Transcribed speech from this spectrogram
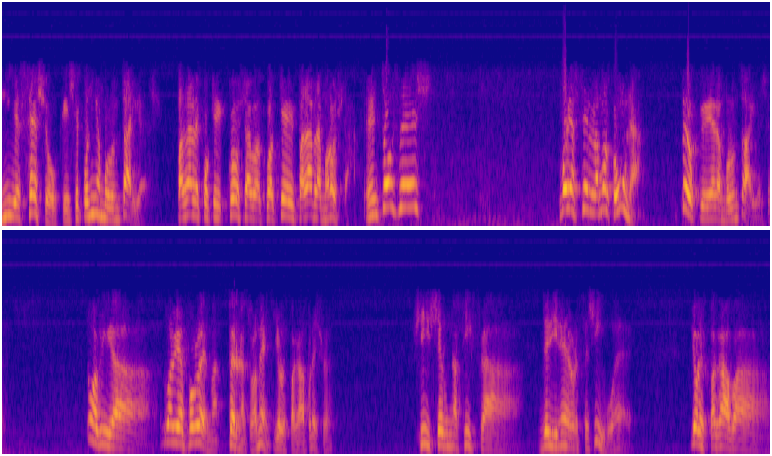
ni exceso, que se ponían voluntarias para darle cualquier cosa, cualquier palabra amorosa. Entonces, voy a hacer el amor con una, pero que eran voluntarias. ¿eh? No había, no había problema, pero naturalmente yo les pagaba por eso, ¿eh? sin ser una cifra de dinero excesivo. ¿eh? Yo les pagaba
